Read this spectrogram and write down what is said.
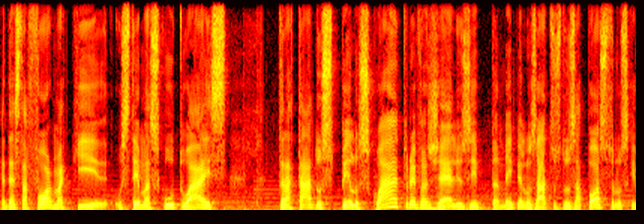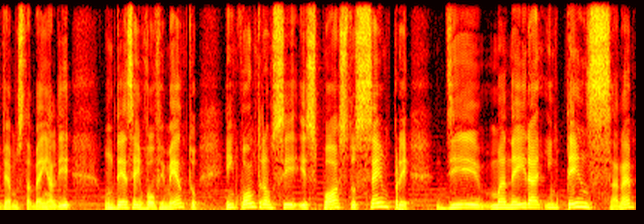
É desta forma que os temas cultuais tratados pelos quatro evangelhos e também pelos Atos dos Apóstolos, que vemos também ali um desenvolvimento, encontram-se expostos sempre de maneira intensa né?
